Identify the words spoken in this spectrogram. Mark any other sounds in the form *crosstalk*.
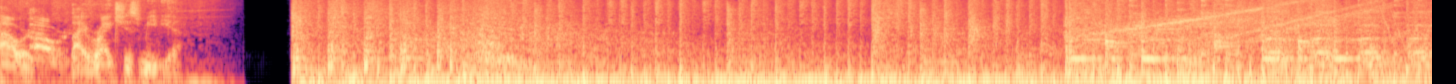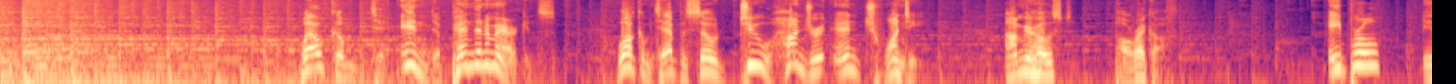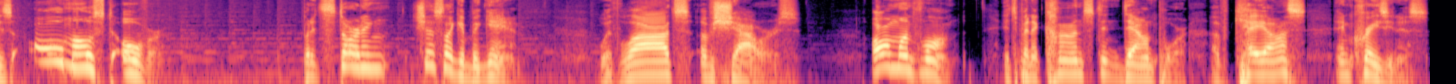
Powered, by Righteous Media. Welcome to Independent Americans. Welcome to episode 220. I'm your host, Paul Rieckhoff. April is almost over, but it's starting just like it began with lots of showers. All month long, it's been a constant downpour of chaos and craziness,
